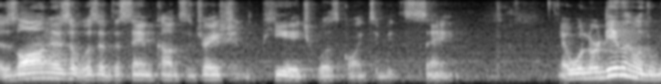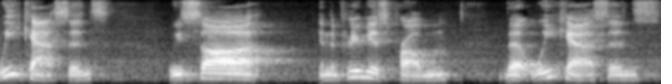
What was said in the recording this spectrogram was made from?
as long as it was at the same concentration, the pH was going to be the same. And when we're dealing with weak acids, we saw in the previous problem that weak acids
